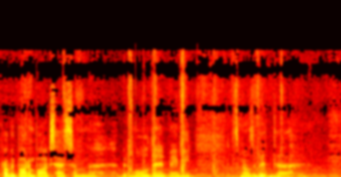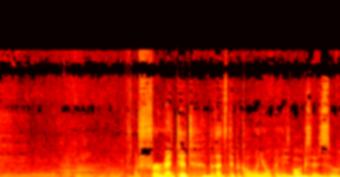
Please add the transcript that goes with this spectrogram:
probably bottom box has some uh, a bit of mold in it maybe. It smells a bit uh, fermented, but that's typical when you open these boxes. So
